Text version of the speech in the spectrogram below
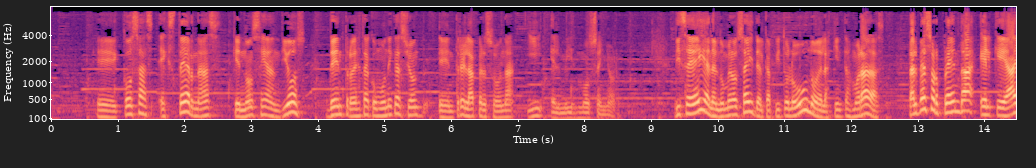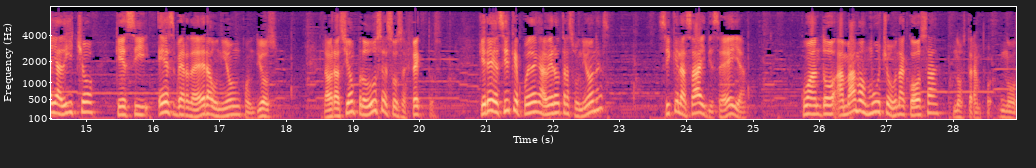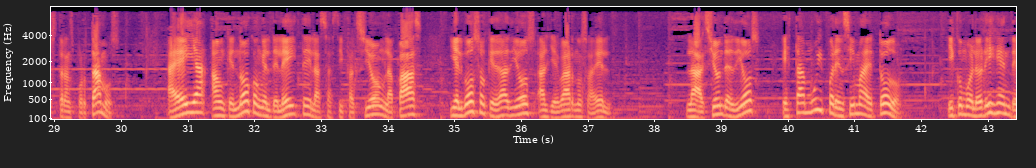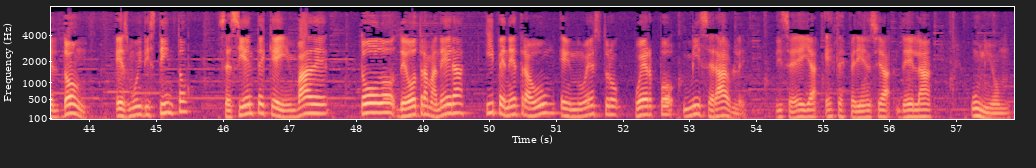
eh, cosas externas que no sean Dios dentro de esta comunicación entre la persona y el mismo Señor. Dice ella en el número 6 del capítulo 1 de las Quintas Moradas, tal vez sorprenda el que haya dicho que si es verdadera unión con Dios, la oración produce esos efectos ¿Quiere decir que pueden haber otras uniones? Sí que las hay, dice ella. Cuando amamos mucho una cosa, nos, nos transportamos a ella, aunque no con el deleite, la satisfacción, la paz y el gozo que da Dios al llevarnos a Él. La acción de Dios está muy por encima de todo, y como el origen del don es muy distinto, se siente que invade todo de otra manera y penetra aún en nuestro cuerpo miserable, dice ella, esta experiencia de la unión.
